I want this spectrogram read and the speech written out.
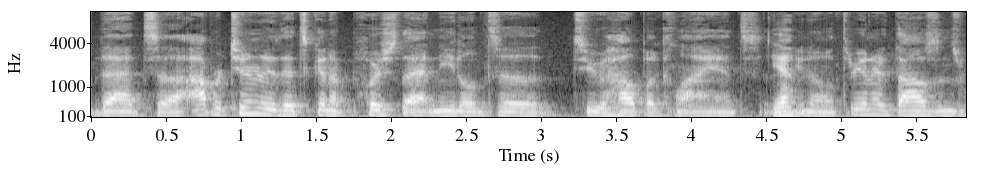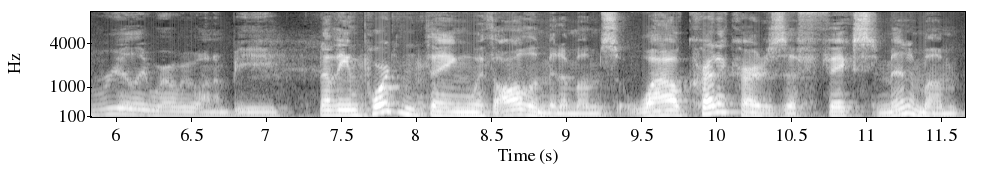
that uh, opportunity that's going to push that needle to to help a client. Yeah. You know, 300000 is really where we want to be. Now, the important thing with all the minimums, while credit card is a fixed minimum,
